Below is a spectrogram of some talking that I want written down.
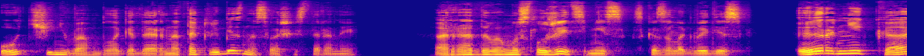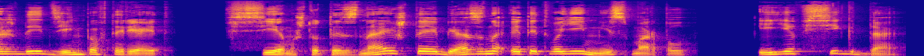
«Очень вам благодарна, так любезно с вашей стороны». «Рада вам услужить, мисс», – сказала Глэдис. «Эрни каждый день повторяет. Всем, что ты знаешь, ты обязана этой твоей мисс Марпл. И я всегда,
